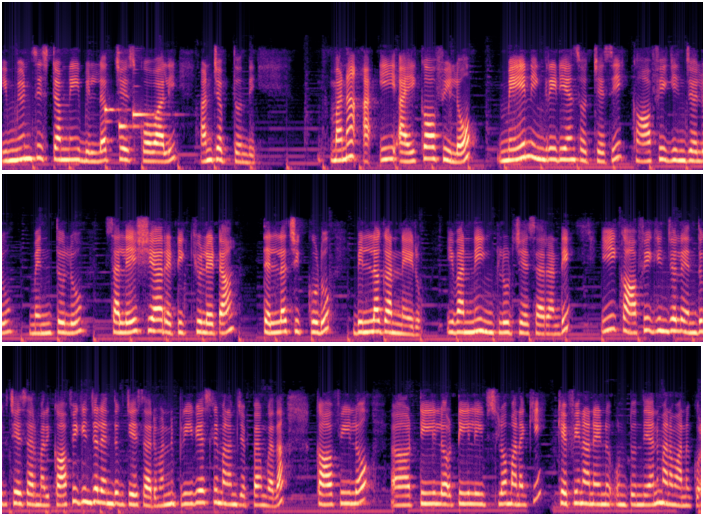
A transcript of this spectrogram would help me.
ఇమ్యూన్ సిస్టమ్ని బిల్డప్ చేసుకోవాలి అని చెప్తుంది. మన ఈ ఐ కాఫీలో మెయిన్ ఇంగ్రీడియంట్స్ వచ్చేసి కాఫీ గింజలు మెంతులు సలేషియా రెటిక్యులేటా తెల్ల చిక్కుడు బిల్లగన్నేరు ఇవన్నీ ఇంక్లూడ్ చేశారండి. ఈ కాఫీ గింజలు ఎందుకు చేశారు? మరి కాఫీ గింజలు ఎందుకు చేశారు? మన ప్రీవియస్లీ మనం చెప్పాం కదా కాఫీలో టీలో టీ లీవ్స్లో మనకి కెఫిన్ అనేది ఉంటుంది అని మనం అనుకో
